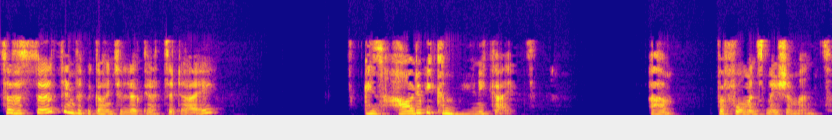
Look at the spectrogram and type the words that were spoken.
So the third thing that we're going to look at today is how do we communicate um, performance measurement?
